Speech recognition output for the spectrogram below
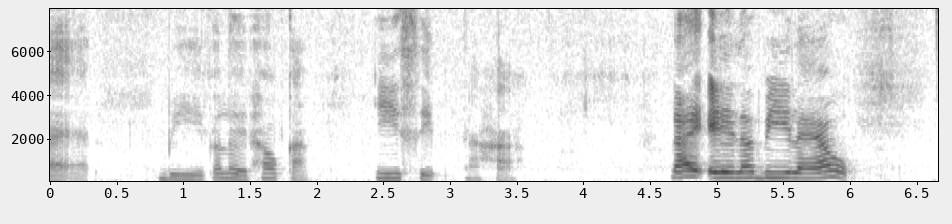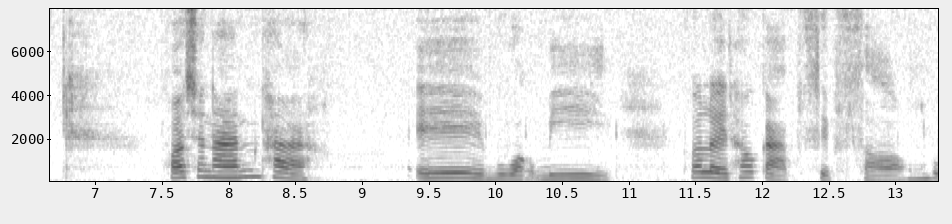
18 B ก็เลยเท่ากับ 20 นะคะ ได้ A และ B แล้ว เพราะฉะนั้นค่ะ A บวก B ก็เลยเท่ากับ 12 บ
